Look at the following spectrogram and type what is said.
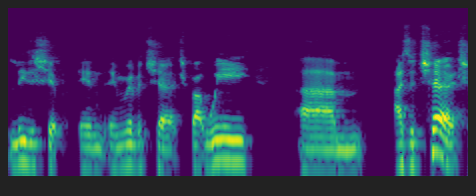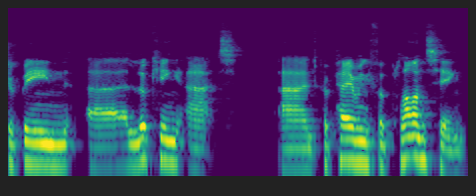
leadership in, in River Church, but we, um, as a church, have been uh, looking at and preparing for planting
